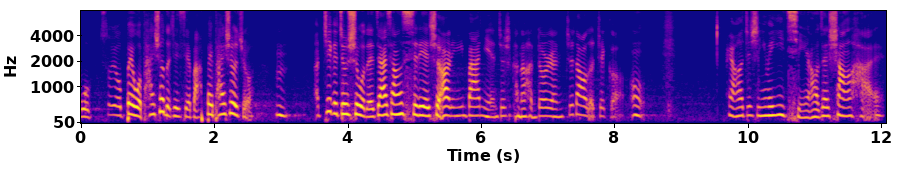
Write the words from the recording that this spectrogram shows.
我所有被我拍摄的这些吧，被拍摄者，嗯。啊，这个就是我的家乡系列，是二零一八年，就是可能很多人知道的这个，嗯。然后这是因为疫情，然后在上海，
